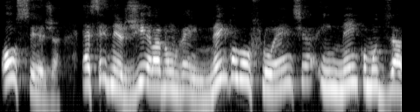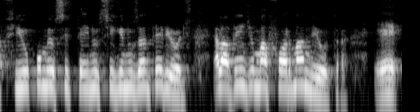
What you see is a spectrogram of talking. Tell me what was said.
Ou seja, essa energia ela não vem nem como fluência e nem como desafio, como eu citei nos signos anteriores. Ela vem de uma forma neutra. É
